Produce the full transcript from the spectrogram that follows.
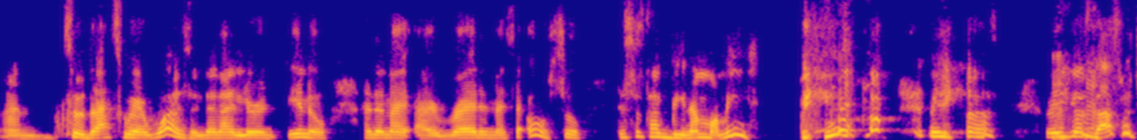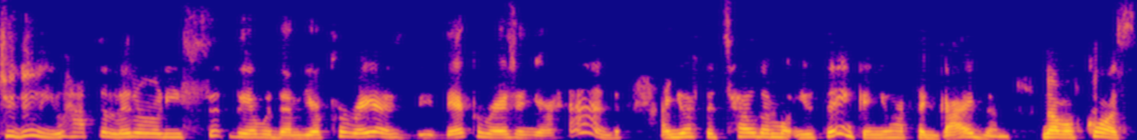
And so that's where I was. And then I learned, you know, and then I, I read and I said, oh, so this is like being a mommy. because because that's what you do. You have to literally sit there with them. Your careers, their careers in your hand, and you have to tell them what you think, and you have to guide them. Now, of course,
